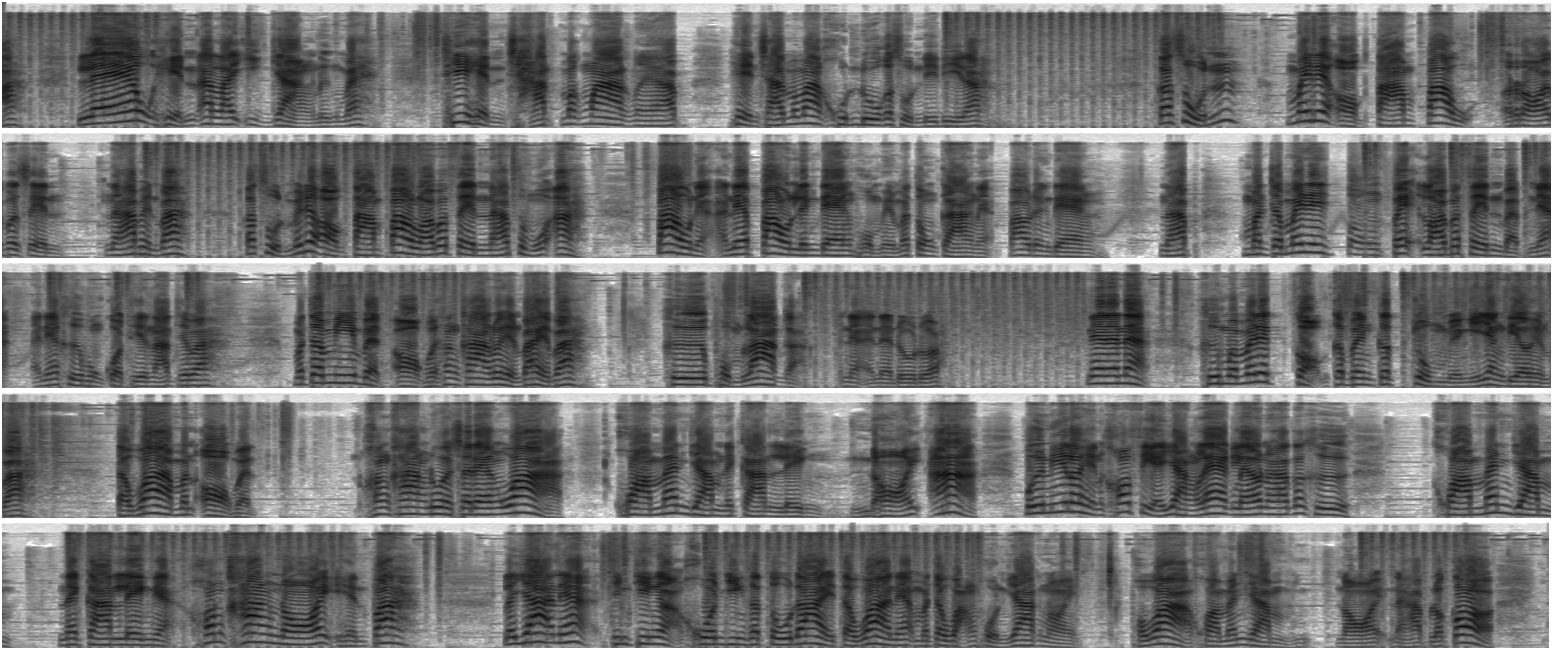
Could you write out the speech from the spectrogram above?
แล้วเห็นอะไรอีกอย่างหนึ่งไหมที่เห็นชัดมากๆนะครับ เห็นชัดมากๆ คุณดูกระสุนดีๆนะ กระสุนไม่ได้ออกตามเป้าร้อยเปอร์เซ็นต์นะครับเห็นปะกระสุนไม่ได้ออกตามเป้าร้อยเปอร์เซ็นต์นะครับ สมมุติอะเป้าเนี่ยอันนี้เป้าแดงๆผมเห็นมาตรงกลางเนี่ยเป้าแดงๆนะครับ มันจะไม่ได้ตรงเป๊ะร้อยเปอร์เซ็นต์แบบเนี้ยอันนี้คือผมกดทีนัดใช่ปะมันจะมีแบบออกไปข้างๆด้วยเห็นปะเห็นปะ คือผมลากอะเนี่ยเนี่ยดูดูเนี่ยเนี่ยเนี่ยคือมันไม่ได้เกาะกระเป็นกระจุ่มอย่างนี้อย่างเดียวเห็นปะแต่ว่ามันออกแบบข้างๆด้วยแสดงว่าความแม่นยำในการเล็งน้อยอะปืนนี้เราเห็นข้อเสียอย่างแรกแล้วนะครับก็คือ ความแม่นยำในการเล็งเนี่ยค่อนข้างน้อยเห็นปะระยะเนี้ยจริงๆอะควรยิงศัตรูได้ แต่ว่าเนี่ยมันจะหวังผลยากหน่อย เพราะว่าความแม่นยำน้อยนะครับ แล้วก็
